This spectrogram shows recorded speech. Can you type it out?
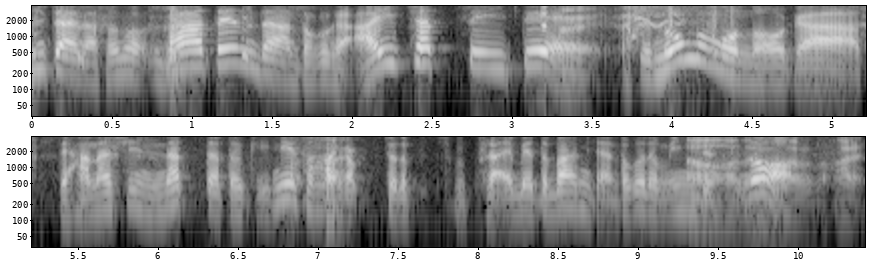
みたいなそのバーテンダーのとこが開いちゃっていて、はい、で飲むものがって話になった時にそのなんかちょっとプライベートバーみたいなとこでもいいんですけど、はい、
